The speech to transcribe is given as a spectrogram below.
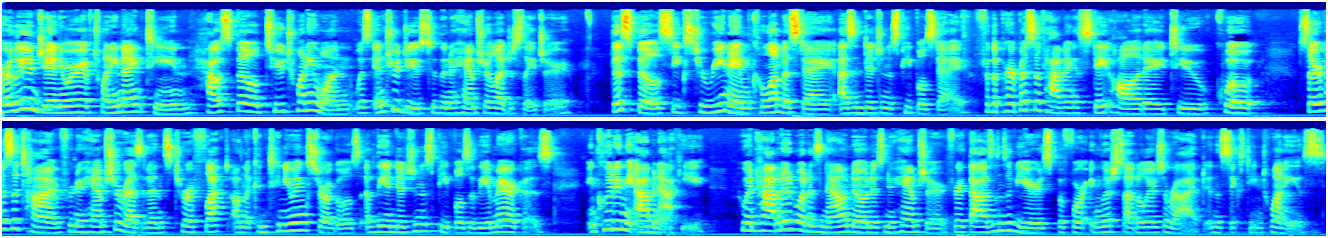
Early in January of 2019, House Bill 221 was introduced to the New Hampshire legislature. This bill seeks to rename Columbus Day as Indigenous Peoples Day for the purpose of having a state holiday to, quote, serve as a time for New Hampshire residents to reflect on the continuing struggles of the indigenous peoples of the Americas, including the Abenaki, who inhabited what is now known as New Hampshire for thousands of years before English settlers arrived in the 1620s.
